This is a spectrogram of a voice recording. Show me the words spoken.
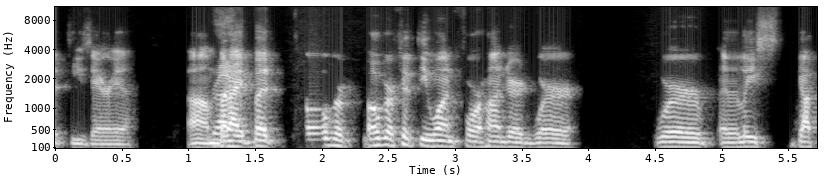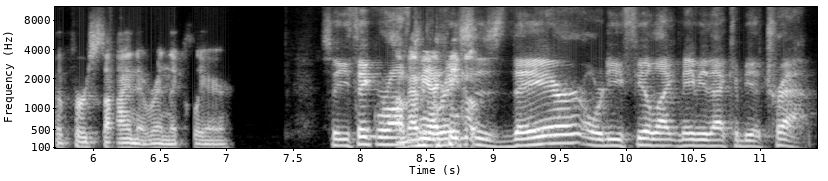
50s area. Um, right. But I, but over over 51 400, we're we're at least got the first sign that we're in the clear. So you think we're off um, I mean, the races think, there, or do you feel like maybe that could be a trap?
